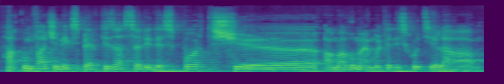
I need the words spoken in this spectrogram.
Acum facem expertiza sălii de sport și uh, am avut mai multe discuții la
